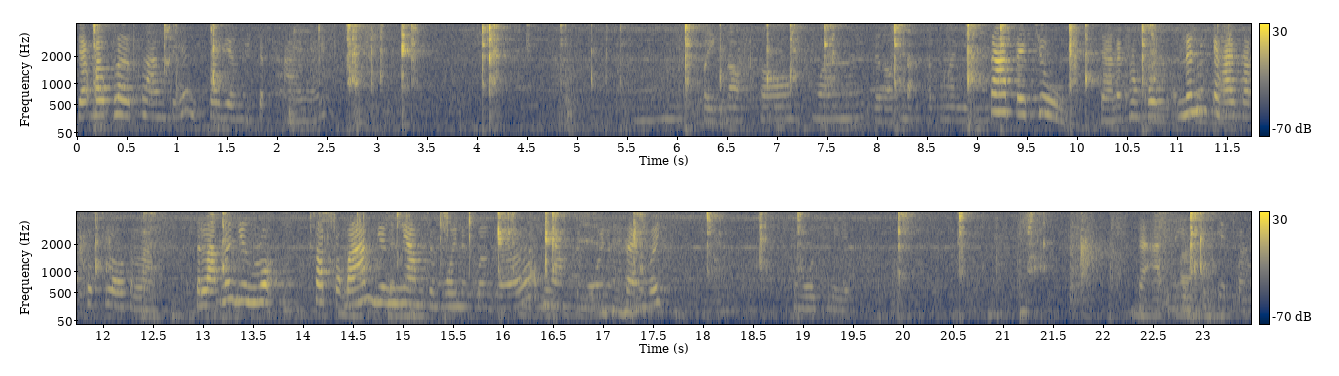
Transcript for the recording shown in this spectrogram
ចាបើកភ្លើងខ្លាំងទៀតស្ទើរយើងនឹងចិត្តហើយហើយ បៃ ដកសស្វាយការ៉ុតដាក់ទឹកមកយ៉ាងសាតេជូចានៅក្នុងគូសនេះគេហៅថាគូស្លូសាឡាត់សាឡាត់នេះយើងលក់សតក៏បានយើងញ៉ាំជាមួយនឹង burger ញ៉ាំជាមួយនឹង sandwich ជាមួយគ្នាចាអាចលាយទៀតបាន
